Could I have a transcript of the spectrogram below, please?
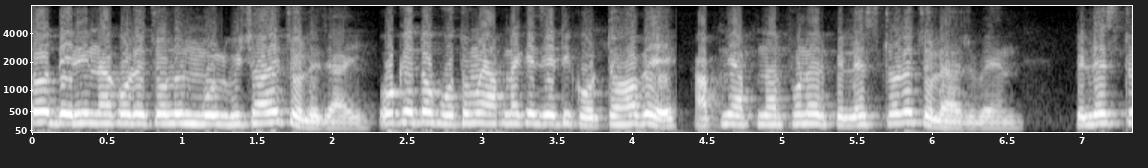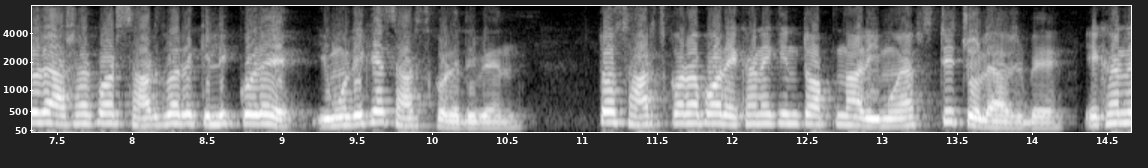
তো দেরি না করে চলুন মূল বিষয়ে চলে যাই। ওকে, তো প্রথমে আপনাকে যেটি করতে হবে, আপনি আপনার ফোনের প্লে স্টোরে চলে আসবেন। প্লে স্টোরে আসার পর সার্চ বারে ক্লিক করে ইমো লিখে সার্চ করে দিবেন। তো সার্চ করার পর এখানে কিন্তু আপনার ইমো অ্যাপসটি চলে আসবে। এখানে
